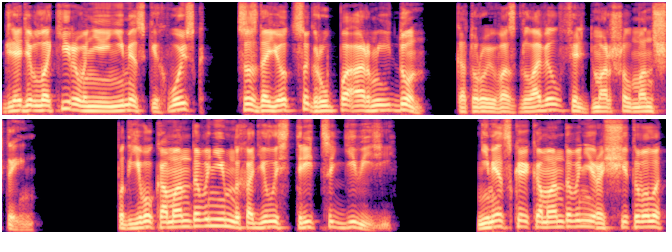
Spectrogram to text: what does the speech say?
Для деблокирования немецких войск создается группа армий Дон, которую возглавил фельдмаршал Манштейн. Под его командованием находилось 30 дивизий. Немецкое командование рассчитывало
